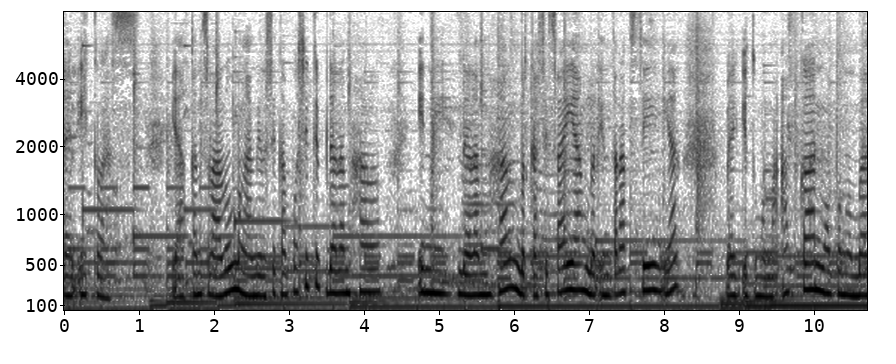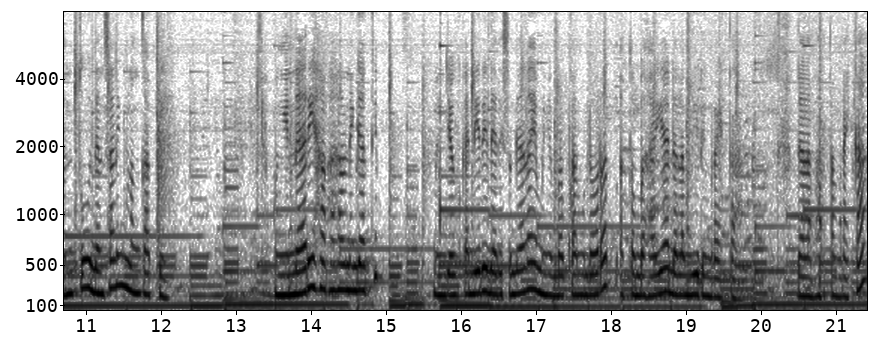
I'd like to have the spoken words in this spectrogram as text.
dan ikhlas yang akan selalu mengambil sikap positif dalam hal ini dalam hal berkasih sayang berinteraksi ya. Baik itu memaafkan maupun membantu dan saling melengkapi menghindari hal-hal negatif menjauhkan diri dari segala yang menyebabkan mudarat atau bahaya dalam diri mereka, dalam harta mereka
